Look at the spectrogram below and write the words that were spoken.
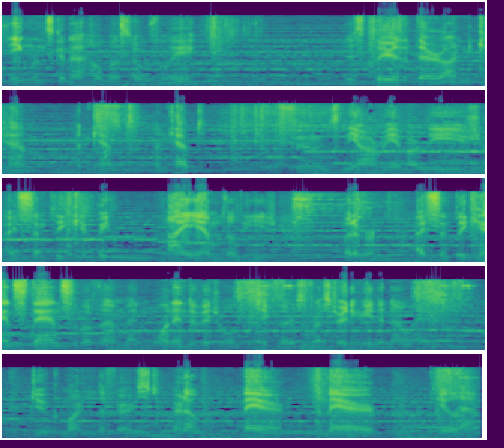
And England's gonna help us, hopefully. It's clear that there are unkempt, unkempt, unkept buffoons in the army of our liege. I simply can't, wait, I am the liege. Whatever. I simply can't stand some of them, and one individual in particular is frustrating me to no end. Duke Martin the First. Or no, Mayor. The Mayor Gilham.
